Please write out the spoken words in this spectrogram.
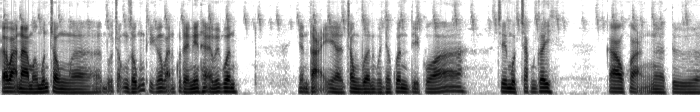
Các bạn nào mà muốn trồng à, đỗ trọng giống thì các bạn có thể liên hệ với quân. Hiện tại à, trong vườn của nhà quân thì có trên 100 cây cao khoảng à, từ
